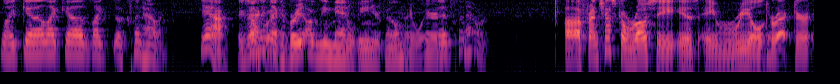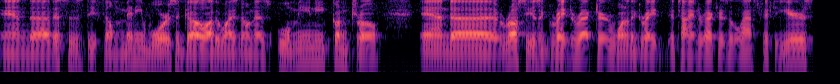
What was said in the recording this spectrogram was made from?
Like, uh, like, uh, like Clint Howard. Yeah, exactly. Something like a very ugly man will be in your film. Very weird. And it's Clint Howard. Uh, Francesco Rosi is a real director, and uh, this is the film Many Wars Ago, otherwise known as Uomini Contro. And uh, Rosi is a great director, one of the great Italian directors of the last 50 years.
